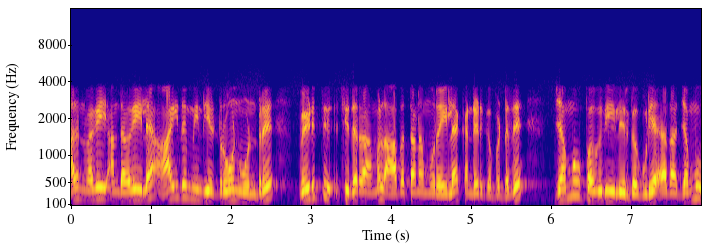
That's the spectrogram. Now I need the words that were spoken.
அதன் வகை அந்த வகையில் ஆயுதம் ஏந்திய ட்ரோன் ஒன்று வெடித்து சிதறாமல் ஆபத்தான முறையில் கண்டெடுக்கப்பட்டது. ஜம்மு பகுதியில் இருக்கக்கூடிய அதாவது ஜம்மு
